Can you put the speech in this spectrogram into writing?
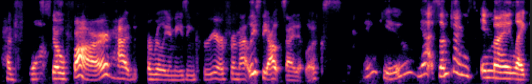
have so far had a really amazing career from at least the outside it looks. Thank you. Yeah, sometimes in my like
